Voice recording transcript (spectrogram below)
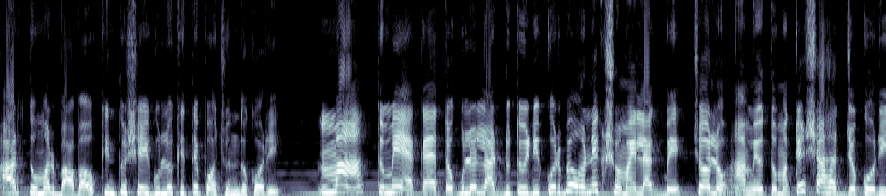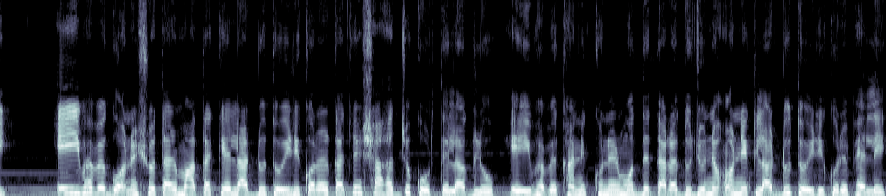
আর তোমার বাবাও কিন্তু সেইগুলো খেতে পছন্দ করে। মা তুমি একা এতগুলো লাড্ডু তৈরি করবে অনেক সময় লাগবে। চলো আমিও তোমাকে সাহায্য করি। এইভাবে গণেশও তার মাতাকে লাড্ডু তৈরি করার কাজে সাহায্য করতে লাগল। এইভাবে খানিকক্ষণের মধ্যে তারা দুজনে অনেক লাড্ডু তৈরি করে ফেলে।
